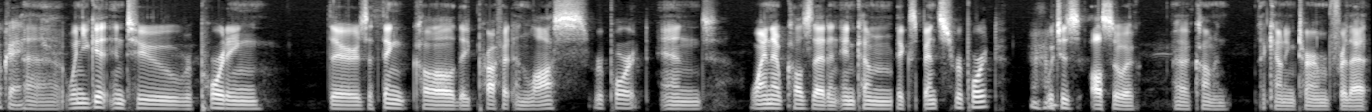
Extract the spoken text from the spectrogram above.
Okay, Uh, when you get into reporting, there's a thing called a profit and loss report, and YNAB calls that an income expense report, Mhm. which is also a, a common accounting term for that.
